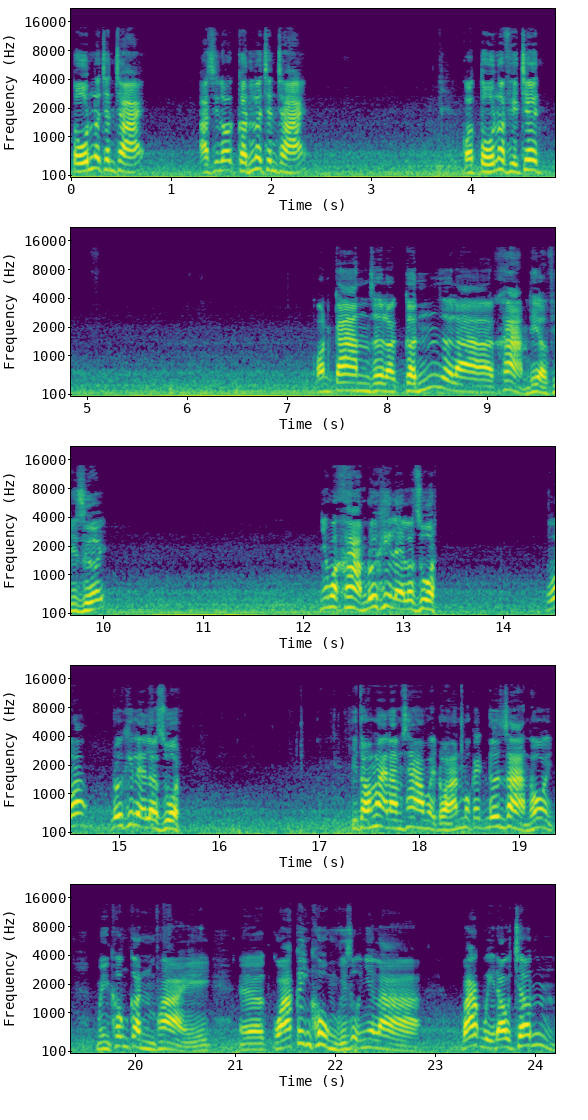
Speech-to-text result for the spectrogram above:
tốn là chân trái. À xin lỗi cấn là chân trái. Có tốn ở phía trên. Còn can rồi là cấn rồi là khảm thì ở phía dưới. Nhưng mà khảm đôi khi lại là ruột. Đúng không? Đôi khi lại là ruột. Thì tóm lại làm sao? Phải đoán một cách đơn giản thôi. Mình không cần phải uh, quá kinh khủng. Ví dụ như là bác bị đau chân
